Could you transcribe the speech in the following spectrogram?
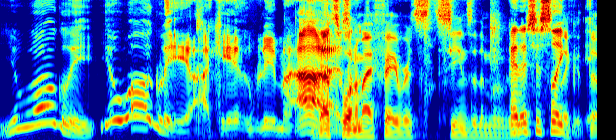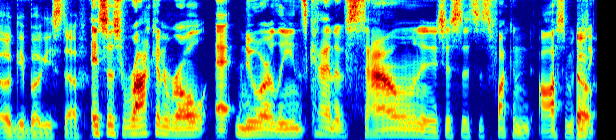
you ugly, you ugly. I can't believe my eyes. that's one of my favorite scenes of the movie And it's just like, like the oogie boogie stuff it's just rock and roll at New Orleans kind of sound, and it's just it's just fucking awesome because So- it,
